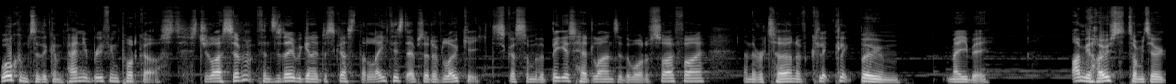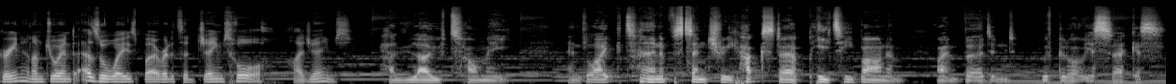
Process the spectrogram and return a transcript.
Welcome to the Companion Briefing Podcast. It's July 7th, and today we're going to discuss the latest episode of Loki, discuss some of the biggest headlines in the world of sci fi, and the return of Click Click Boom. Maybe. I'm your host, Tommy Terry Green, and I'm joined, as always, by our editor, James Hoare. Hi, James. Hello, Tommy. And like turn of the century huckster P.T. Barnum, I am burdened with glorious circus.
